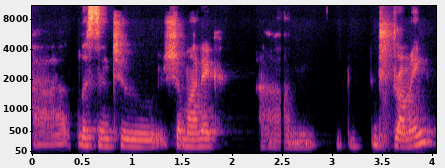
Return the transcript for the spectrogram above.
uh, listen to shamanic um, drumming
